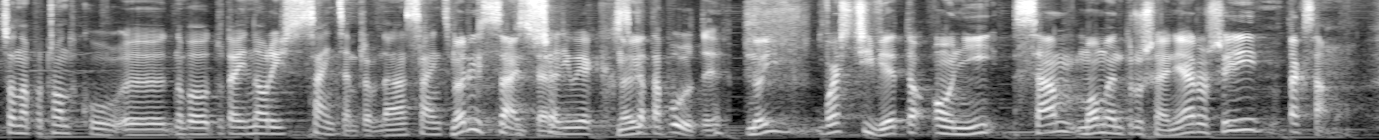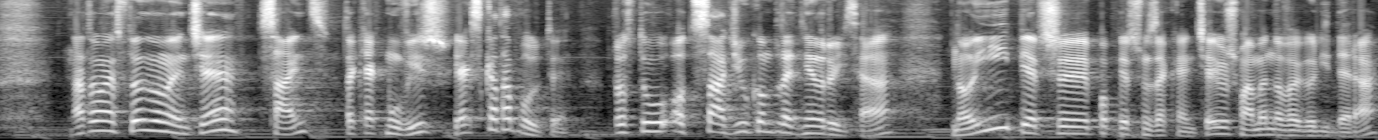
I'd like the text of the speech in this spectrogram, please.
co na początku, e, no bo tutaj Norris z Saincem, prawda? Sainz Norris z Saincem. strzelił jak No z i- katapulty. No i właściwie to oni sam moment ruszenia ruszyli tak samo. Natomiast w pewnym momencie Sainz, tak jak mówisz, jak z katapulty. prostu odsadził kompletnie Norisa. No i pierwszy, po pierwszym zakręcie już mamy nowego lidera,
